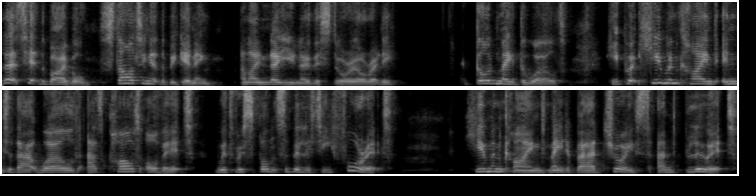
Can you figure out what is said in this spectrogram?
Let's hit the Bible, starting at the beginning. And I know you know this story already. God made the world. He put humankind into that world as part of it with responsibility for it. Humankind made a bad choice and blew it.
